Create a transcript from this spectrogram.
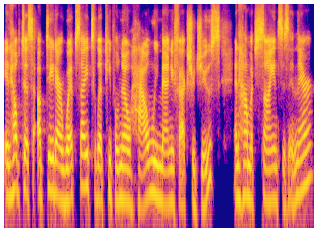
It helped us update our website to let people know how we manufacture juice and how much science is in there.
